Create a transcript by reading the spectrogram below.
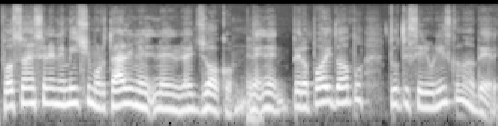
possono essere nemici mortali nel, nel, nel gioco, esatto. nel, però poi dopo tutti si riuniscono a bere.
